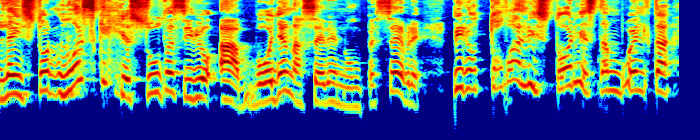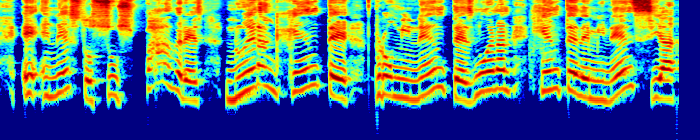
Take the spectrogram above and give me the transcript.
la historia, no es que Jesús decidió, ah, voy a nacer en un pesebre. Pero toda la historia está envuelta e, en esto. Sus padres no eran gente prominentes, no eran gente de eminencia,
